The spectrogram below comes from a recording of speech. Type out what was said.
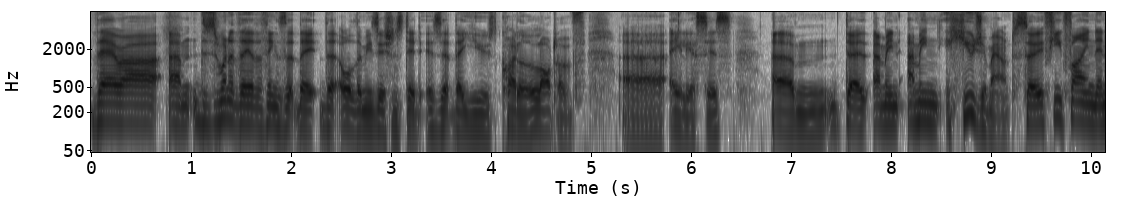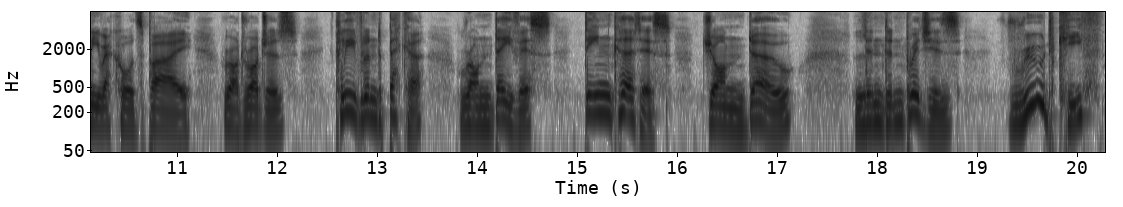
there are um, this is one of the other things that they that all the musicians did is that they used quite a lot of uh, aliases. Um, I mean, I mean, a huge amount. So if you find any records by Rodd Rogers, Cleveland Becker, Ron Davis, Dean Curtis, John Doe, Lyndon Bridges, Rude Keith,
